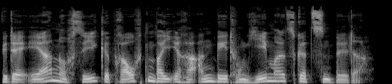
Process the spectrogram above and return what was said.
Weder er noch sie gebrauchten bei ihrer Anbetung jemals Götzenbilder.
